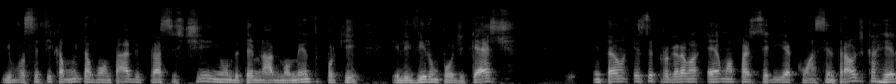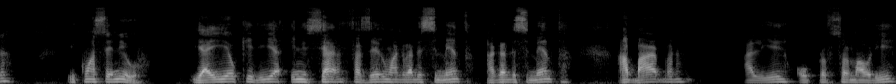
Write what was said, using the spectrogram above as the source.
e você fica muito à vontade para assistir em um determinado momento, porque ele vira um podcast. Então, esse programa é uma parceria com a Central de Carreira e com a CNU. E aí eu queria iniciar, fazer um agradecimento, agradecimento à Bárbara, ali, o professor Mauri,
